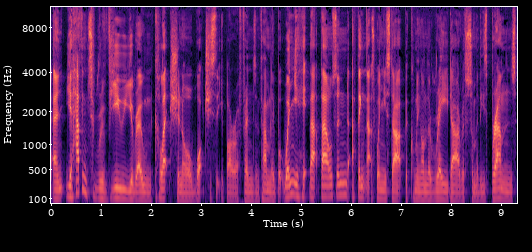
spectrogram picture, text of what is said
and you're having to review your own collection or watches that you borrow friends and family. But when you hit that thousand, I think that's when you start becoming on the radar of some of these brands.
